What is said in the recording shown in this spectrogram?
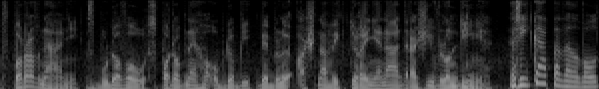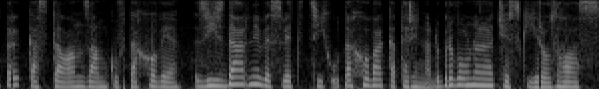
V porovnání s budovou z podobného období by bylo až na Viktorině nádraží v Londýně. Říká Pavel Volter, kastelán zámku v Tachově. Z jízdárny ve Světcích u Tachova Kateřina Dobrovolná, Český rozhlas.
